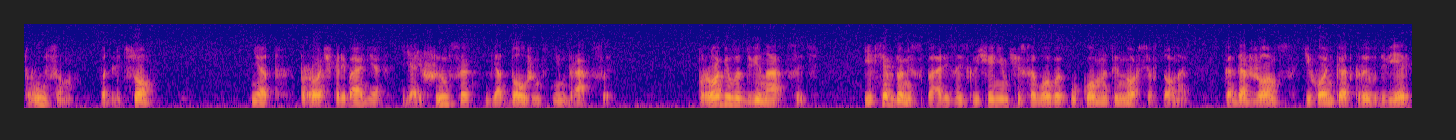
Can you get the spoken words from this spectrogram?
трусом, подлецом? Нет, прочь колебания, я решился, я должен с ним драться. Пробило двенадцать, и все в доме спали, за исключением часового у комнаты Норсертона, когда Джонс тихонько открыв дверь,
